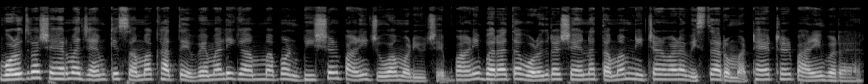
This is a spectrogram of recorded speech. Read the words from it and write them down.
વડોદરા શહેરમાં જેમ કે સમા ખાતે વેમાલી ગામમાં પણ ભીષણ પાણી જોવા મળ્યું છે. પાણી ભરાતા વડોદરા શહેરના તમામ નીચાણવાળા વિસ્તારોમાં ઠેર ઠેર પાણી ભરાયા.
